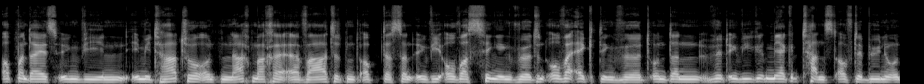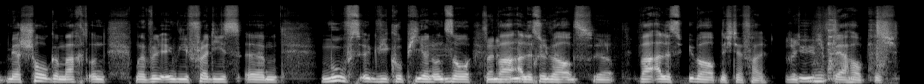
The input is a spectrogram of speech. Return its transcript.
ob man da jetzt irgendwie einen Imitator und einen Nachmacher erwartet und ob das dann irgendwie Oversinging wird und Overacting wird und dann wird irgendwie mehr getanzt auf der Bühne und mehr Show gemacht und man will irgendwie Freddys ähm, Moves irgendwie kopieren und so Mhm. Seine war alles überhaupt Ja, war alles überhaupt nicht der Fall. richtig. Überhaupt nicht.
